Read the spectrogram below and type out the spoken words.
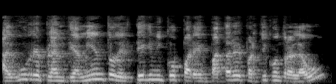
algún replanteamiento del técnico para empatar el partido contra la U?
